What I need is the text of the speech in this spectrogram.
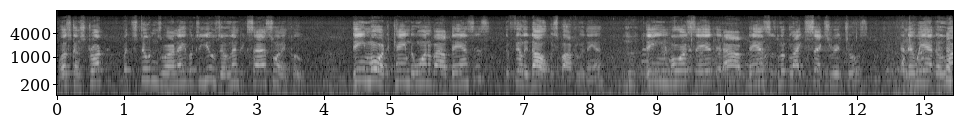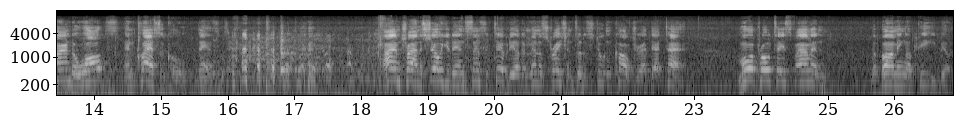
was constructed, but students were unable to use the Olympic-sized swimming pool. Dean Moore came to one of our dances. The Philly dog was popular then. Dean Moore said that our dances looked like sex rituals and that we had to learn to waltz and classical dances. I am trying to show you the insensitivity of the administration to the student culture at that time. More protests following the bombing of PE building.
